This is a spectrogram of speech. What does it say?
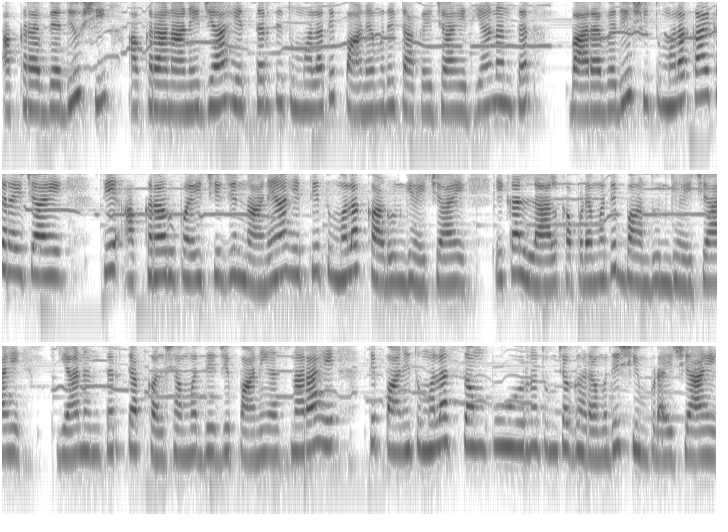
अकराव्या दिवशी अकरा नाणे जे आहेत तर ते तुम्हाला ते पाण्यामध्ये टाकायचे आहेत. यानंतर बाराव्या दिवशी तुम्हाला काय करायचे आहे? ते अकरा रुपयाचे जे नाणे आहेत ते तुम्हाला काढून घ्यायचे आहे. एका लाल कपड्यामध्ये बांधून घ्यायचे आहे. यानंतर त्या कलशामध्ये जे पाणी असणार आहे ते पाणी तुम्हाला संपूर्ण तुमच्या घरामध्ये शिंपडायचे आहे.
